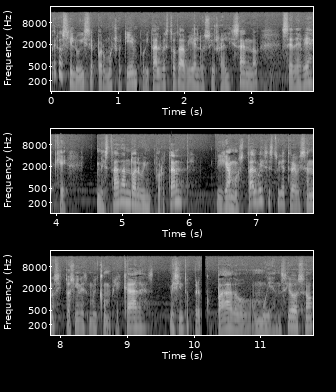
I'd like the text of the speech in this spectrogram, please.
Pero si lo hice por mucho tiempo y tal vez todavía lo estoy realizando, se debe a que me está dando algo importante. Digamos, tal vez estoy atravesando situaciones muy complicadas, me siento preocupado o muy ansioso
